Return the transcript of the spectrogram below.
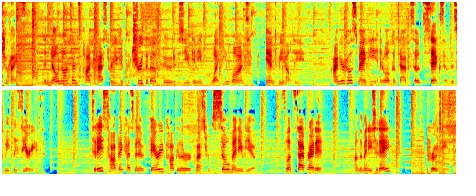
Nutrition Bites, the no nonsense podcast where you get the truth about food so you can eat what you want and be healthy. I'm your host, Maggie, and welcome to episode six of this weekly series. Today's topic has been a very popular request from so many of you, so let's dive right in. On the menu today, protein.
